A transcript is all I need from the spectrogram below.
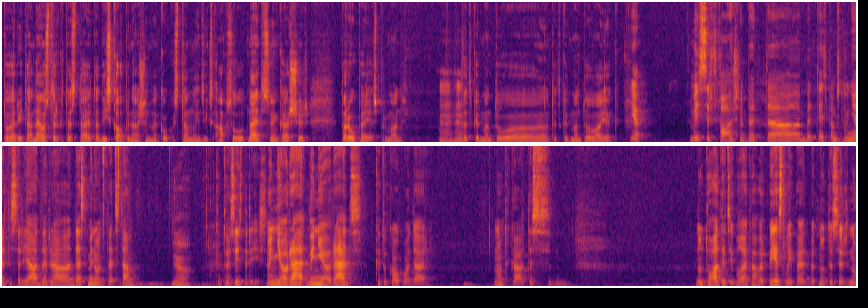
to arī tā neuztveru, ka tas tā ir tāda izkalpināšana vai kaut kas tamlīdzīgs. Absolūti nē, tas vienkārši ir parūpējies par mani. Mm -hmm. tad, kad man to, tad, kad man to vajag. Yep. Viss ir forši, bet, uh, bet iespējams, ka viņai tas ir jādara uh, desmit minūtes pēc tam, Jā. kad tu esi izdarījis. Viņi jau, redz, viņi jau redz, ka tu kaut ko dari. Nu, kā, tas, nu, to attiecību laikā var pieslīpēt, bet nu, tas ir, nu,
